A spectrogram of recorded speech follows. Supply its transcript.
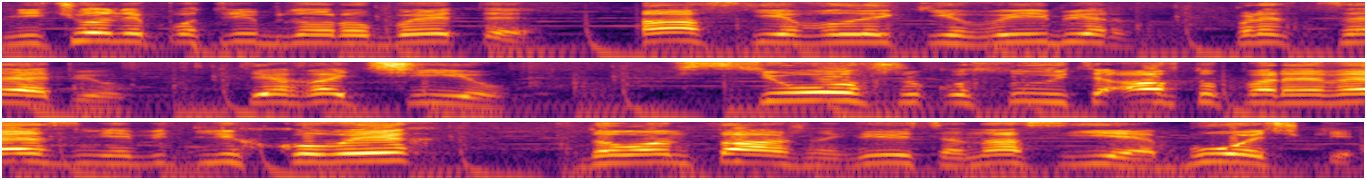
Нічого не потрібно робити. У нас є великий вибір прицепів, тягачів, все, що стосується автоперевезення від легкових до вантажних. Дивіться, у нас є бочки,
